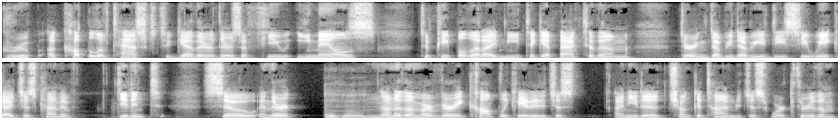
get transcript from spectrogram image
group a couple of tasks together. There's a few emails to people that I need to get back to them during WWDC week. I just kind of didn't. So, and they're mm-hmm. none of them are very complicated. It just I need a chunk of time to just work through them.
